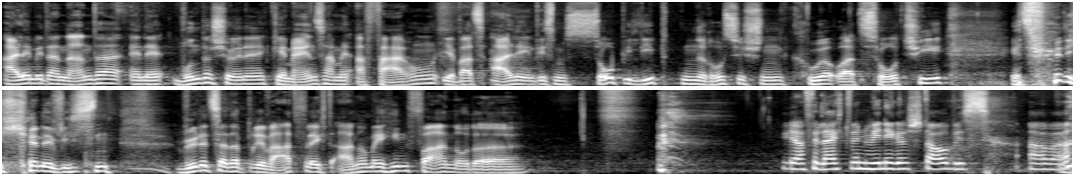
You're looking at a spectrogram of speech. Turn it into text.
alle miteinander eine wunderschöne gemeinsame Erfahrung. Ihr wart alle in diesem so beliebten russischen Kurort Sochi. Jetzt würde ich gerne wissen, würdet ihr da privat vielleicht auch noch mal hinfahren oder, Ja, vielleicht, wenn weniger Staub ist, aber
